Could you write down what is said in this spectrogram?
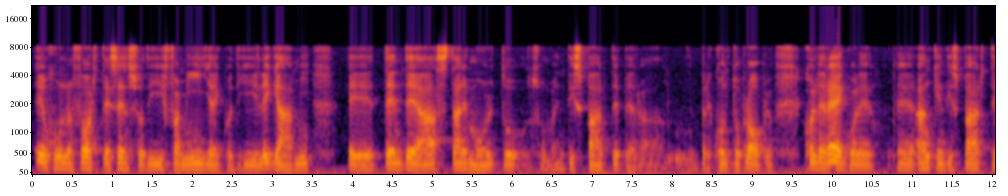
e con un forte senso di famiglia, ecco, di legami, e tende a stare molto insomma, in disparte per, per conto proprio, con le regole eh, anche in disparte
